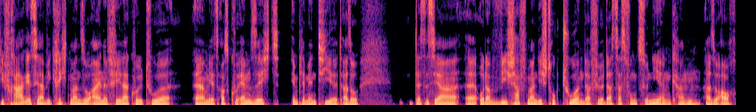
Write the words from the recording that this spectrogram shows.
die Frage ist ja, wie kriegt man so eine Fehlerkultur ähm, jetzt aus QM-Sicht implementiert? Also das ist ja, äh, oder wie schafft man die Strukturen dafür, dass das funktionieren kann? Also auch,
